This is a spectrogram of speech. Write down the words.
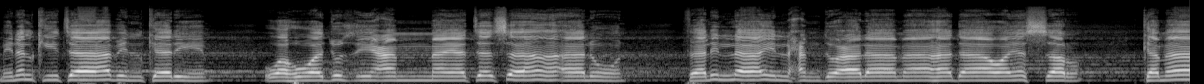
من الكتاب الكريم وهو جزء عما يتساءلون. فلله الحمد على ما هدى ويسر كما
